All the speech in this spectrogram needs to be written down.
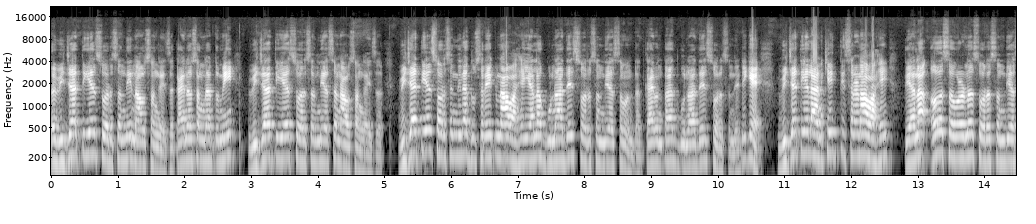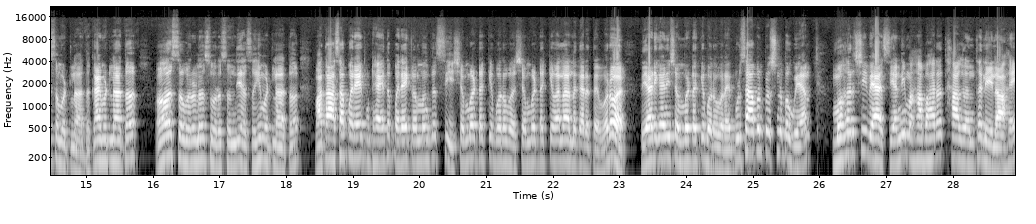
तर विजातीय स्वरसंधी नाव सांगायचं. काय नाव सांगणार तुम्ही? विजातीय स्वरसंधी असं नाव सांगायचं. विजातीय स्वरसंधीला दुसरं एक नाव आहे याला गुणादेश स्वरसंधी असं म्हणतात. काय म्हणतात? गुणादेश स्वरसंधी. ठीक आहे? विजातीयला आणखी एक तिसरं नाव आहे त्याला असवर्ण स्वरसंधी असं म्हटलं जातं. काय म्हटलं जातं? असवर्ण स्वरसंधी असंही म्हटलं जातं. मग आता असा पर्याय कुठे आहे? तर पर्याय क्रमांक सी शंभर टक्के बरोबर. शंभर टक्के वाला अलंकारत आहे. बरोबर? तर या ठिकाणी शंभर टक्के बरोबर आहे. पुढचा आपण प्रश्न बघूया. महर्षी व्यास यांनी महाभारत हा ग्रंथ लिहिला आहे.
